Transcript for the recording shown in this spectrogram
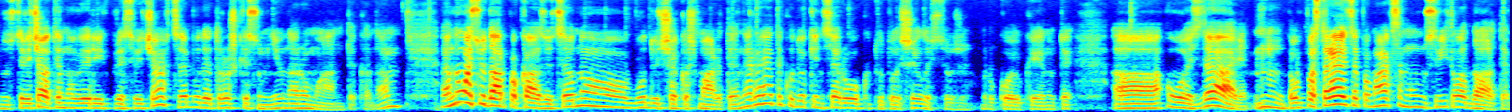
зустрічати Новий рік при свічах, це буде трошки сумнівна романтика. Да? Е, Ну, ось удар показує, все одно будуть кошмарити енергетику до кінця року, тут лишилось вже рукою кинути. А, ось далі. Постараються по максимуму світла дати.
